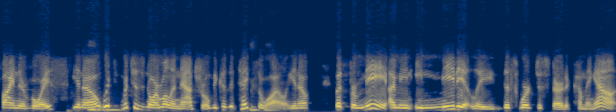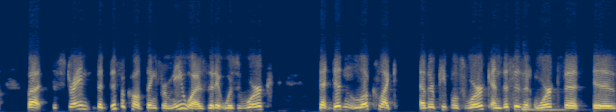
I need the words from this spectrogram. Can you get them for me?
find their voice, you know, mm-hmm. which, which is normal and natural because it takes mm-hmm. a while, you know. But for me, I mean, immediately this work just started coming out but the strange, the difficult thing for me was that it was work that didn't look like other people's work, and this isn't mm-hmm. work that is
